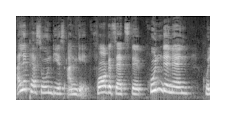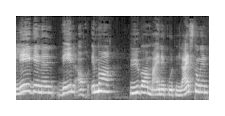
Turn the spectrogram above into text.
alle Personen, die es angeht, Vorgesetzte, Kundinnen, Kolleginnen, wen auch immer, über meine guten Leistungen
